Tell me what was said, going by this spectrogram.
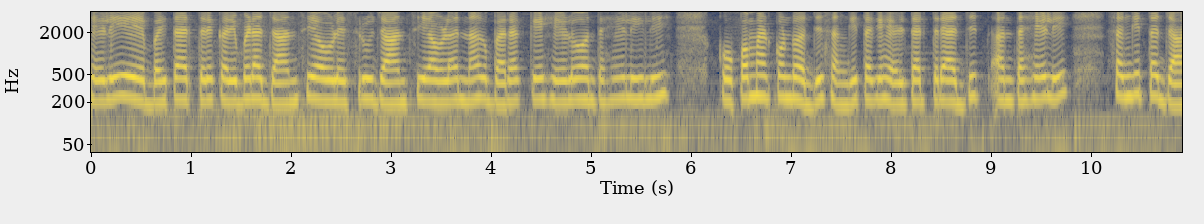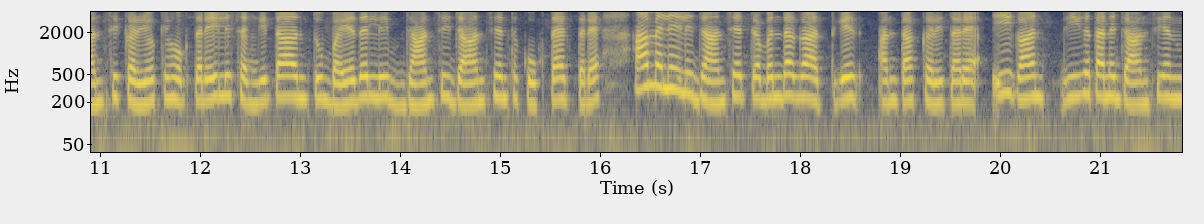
ಹೇಳಿ ಬೈತಾ ಇರ್ತಾರೆ. ಕರಿಬೇಡ, ಜಾನ್ಸಿ ಅವಳ ಹೆಸರು, ಜಾನ್ಸಿ ಅವಳನ್ನು ಬರೋಕ್ಕೆ ಹೇಳು ಅಂತ ಹೇಳಿ ಇಲ್ಲಿ ಕೋಪ ಮಾಡಿಕೊಂಡು ಅಜ್ಜಿ ಸಂಗೀತಗೆ ಹೇಳ್ತಾ ಇರ್ತಾರೆ. ಅಜ್ಜಿ ಅಂತ ಹೇಳಿ ಸಂಗೀತ ಜಾನ್ಸಿ ಕರೆಯೋಕೆ ಹೋಗ್ತಾರೆ. ಇಲ್ಲಿ ಸಂಗೀತ ಅಂತೂ ಭಯದಲ್ಲಿ ಜಾನ್ಸಿ ಜಾನ್ಸಿ ಅಂತ ಕೂಗ್ತಾ ಇರ್ತಾರೆ. ಆಮೇಲೆ ಇಲ್ಲಿ ಜಾನ್ಸಿ ಹತ್ರ ಬಂದಾಗ ಅತ್ತಿಗೆ ಅಂತ ಕರೀತಾರೆ. ಈಗ ಈಗ ತಾನೇ ಜಾನ್ಸಿ ಅನ್,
